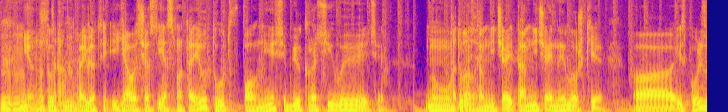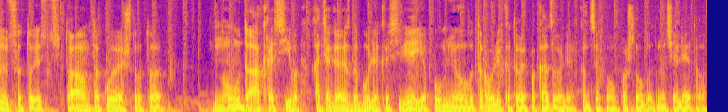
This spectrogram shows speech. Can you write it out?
Не, ну тут, странно. ребят, я вот сейчас, я смотрю, тут вполне себе красивые эти. Ну, то есть там не, чай, там не чайные ложки используются, то есть там такое что-то, ну да, красиво. Хотя гораздо более красивее. Я помню вот ролик, который показывали в конце, по-моему, прошлого года, в начале этого,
